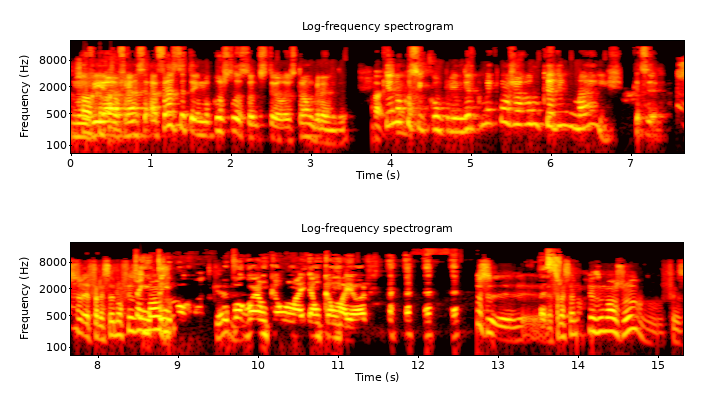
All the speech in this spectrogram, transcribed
não vi a França. A França tem uma constelação de estrelas tão grande que eu não consigo compreender como é que não joga um bocadinho mais. Quer dizer, a França não fez tem, um mau jogo. O Pogba é um cão, é um cão maior. Mas uh, a França não fez um mau jogo, fez,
